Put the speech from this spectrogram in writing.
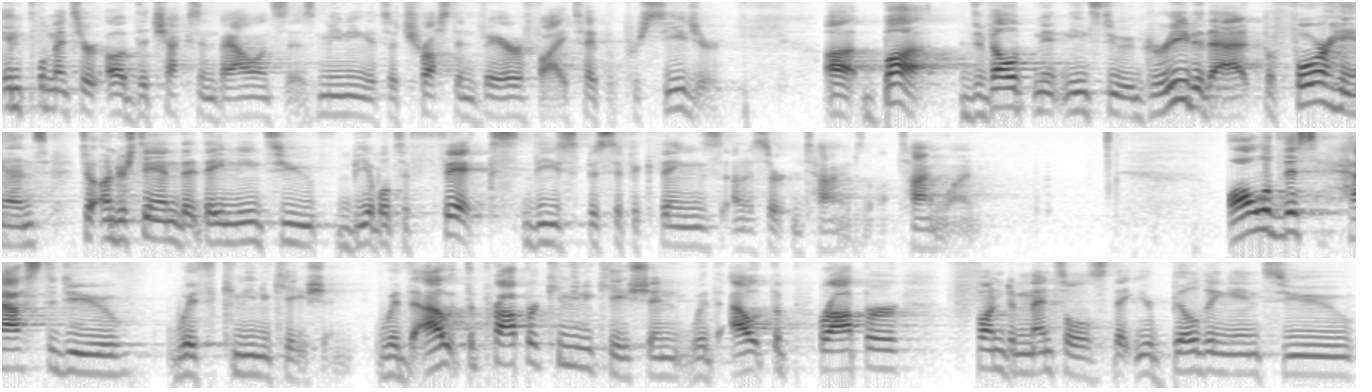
implementer of the checks and balances, meaning it's a trust and verify type of procedure. Uh, but development needs to agree to that beforehand to understand that they need to be able to fix these specific things on a certain time, timeline. All of this has to do with communication. Without the proper communication, without the proper fundamentals that you're building into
